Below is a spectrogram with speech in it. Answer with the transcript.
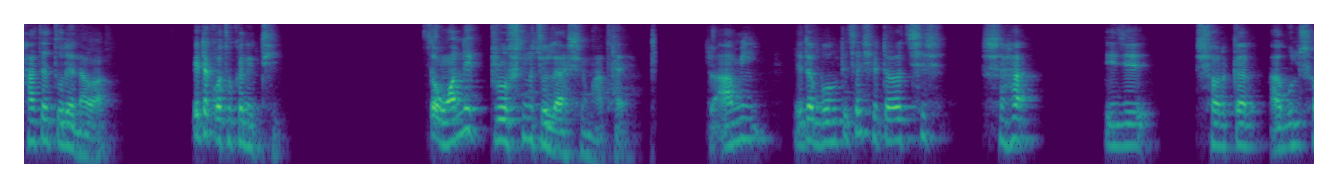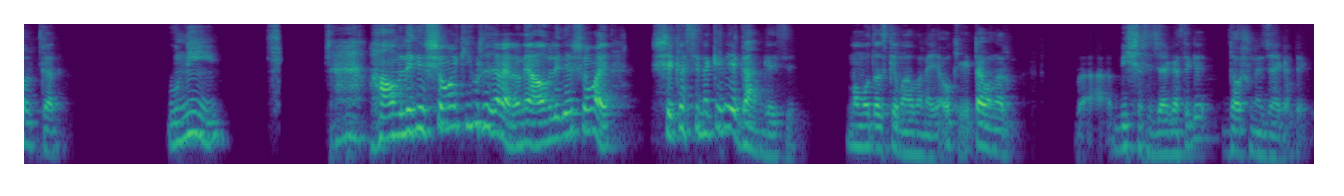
হাতে তুলে নেওয়া, এটা কতখানি ঠিক? তো অনেক প্রশ্ন চলে আসে মাথায়। তো আমি যেটা বলতে চাই, সেটা হচ্ছে সাহা এই যে সরকার, আবুল সরকার। উনি আওয়ামী লীগের সময় কি করতে জানেন? উনি আওয়ামী লীগের সময় শেখ হাসিনাকে নিয়ে গান গাইছে। মমতাজকে মা বানাইয়া। ওকে, এটা ওনার বিশ্বাসের জায়গা থেকে, দর্শনের জায়গা থেকে।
